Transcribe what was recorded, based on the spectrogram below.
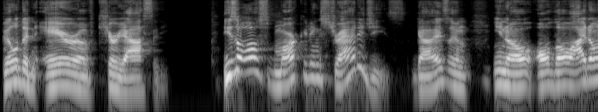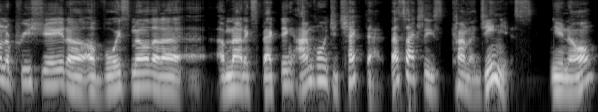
build an air of curiosity. These are all marketing strategies, guys. And you know, although I don't appreciate a, a voicemail that I, I'm not expecting, I'm going to check that. That's actually kind of genius, you know.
